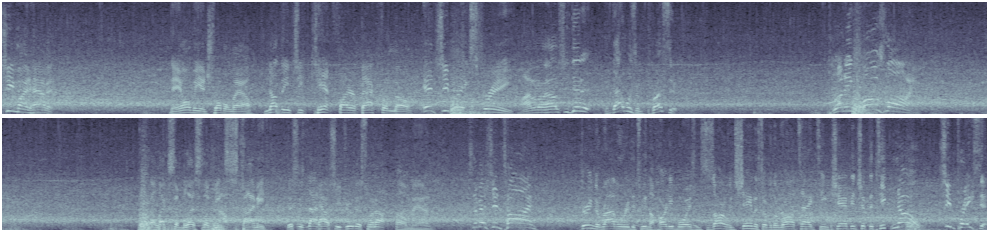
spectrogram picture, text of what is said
She might have it. Naomi in trouble now. Nothing she can't fire back from, though. And she breaks free. I don't know how she did it, but that was impressive. Running clothesline. Alexa Bliss looking stymied. This is not how she drew this one up. Oh, man. Submission time. During the rivalry between the Hardy Boys and Cesaro and Sheamus over the Raw Tag Team Championship, the team... No! She breaks it.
